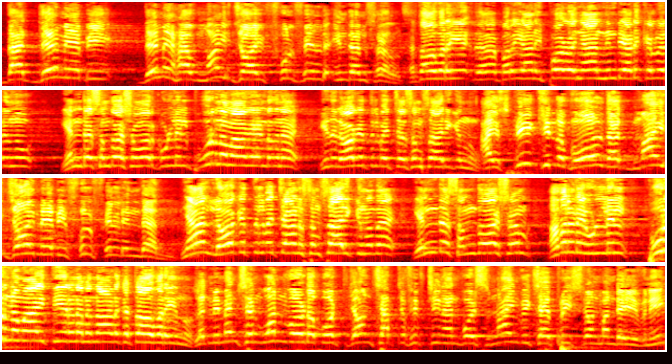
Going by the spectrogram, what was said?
that they may be, they may have my joy fulfilled in themselves. കർത്താവ് പറയ- ഏ, പറയാണ് ഇപ്പോഴോ ഞാൻ നിന്റെ അടുക്കൽ വരുന്നു എന്റെ സന്തോഷം അവർക്കുള്ളിൽ പൂർണമാകേണ്ടതിന് ഇത് ലോകത്തിൽ വെച്ച് സംസാരിക്കുന്നു I speak in the world that my joy may be fulfilled in them. ഞാൻ ലോകത്തിൽ വെച്ചാണ് സംസാരിക്കുന്നത് എന്റെ സന്തോഷം അവരുടെ ഉള്ളിൽ പൂർണമായി തീരണമെന്നാണ് കർത്താവ് പറയുന്നത് Let me mention one word about John chapter 15 and verse 9, which I preached on Monday evening.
